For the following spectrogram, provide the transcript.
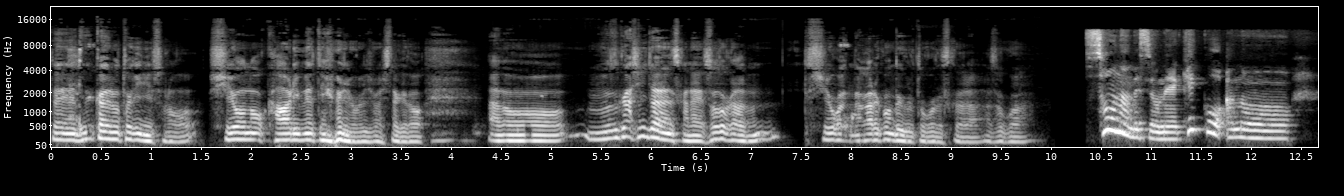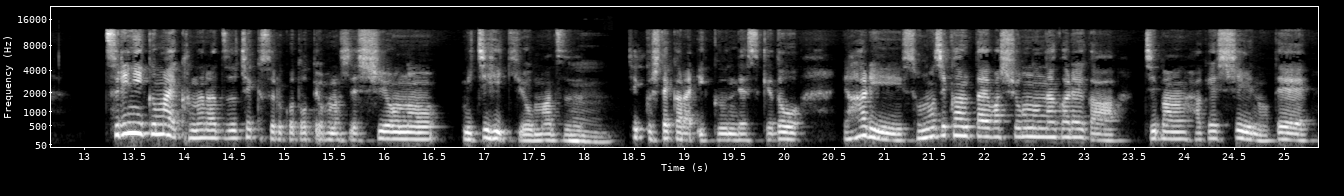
前回の時にその、潮の変わり目というふうに言いましたけど、あの、難しいんじゃないですかね。外から潮が流れ込んでくるところですから、あそこは。そうなんですよね。結構、あの、釣りに行く前必ずチェックすることっていう話で、潮の満ち引きをまずチェックしてから行くんですけど、うん、やはりその時間帯は潮の流れが一番激しいので、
